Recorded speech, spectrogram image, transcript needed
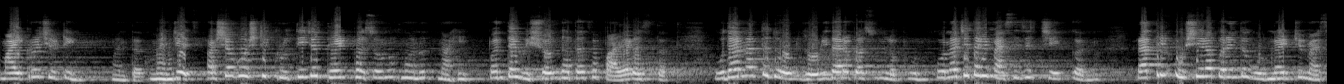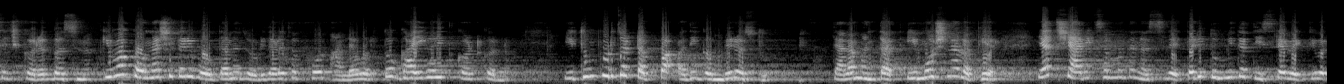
मायक्रो चिटिंग म्हणतात. म्हणजेच अशा गोष्टी कृतीच्या थेट फसवणूक म्हणत नाहीत पण त्या विश्वासघाताचा पाया असतात. उदाहरणार्थ जोडीदारापासून लपून कोणाचे तरी मेसेजेस चेक करणं रात्री उशिरापर्यंत गुड नाईटचे मेसेज करत बसणं किंवा कोणाशी तरी बोलताना जोडीदाराचा फोन आल्यावर तो घाईघाईत कट करणं. इथून पुढचा टप्पा अधिक गंभीर असतो. त्याला म्हणतात इमोशनल अफेअर यात शारीरिक संबंध नसले तरी तुम्ही त्या तिसऱ्या व्यक्तीवर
